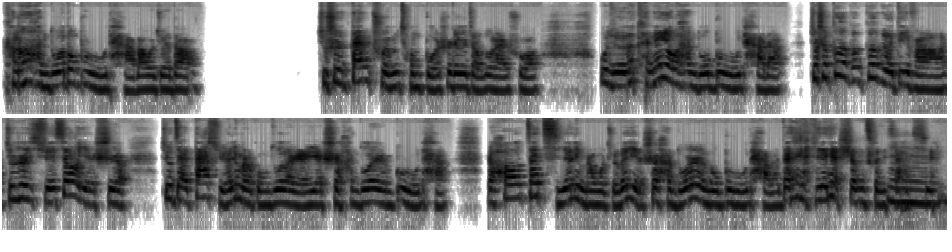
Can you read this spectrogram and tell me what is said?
可能很多都不如他吧。我觉得，就是单纯从博士这个角度来说，我觉得肯定有很多不如他的。就是各个各个地方啊，就是学校也是，就在大学里面工作的人也是很多人不如他。然后在企业里面，我觉得也是很多人都不如他了，但是人家也生存下去。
